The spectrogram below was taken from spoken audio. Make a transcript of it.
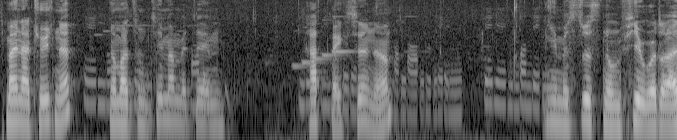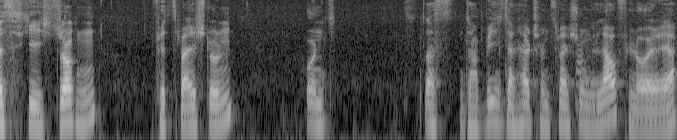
Ich meine natürlich, ne? Nochmal zum Thema mit dem Radwechsel, ne? Ihr müsst wissen, um 4.30 Uhr gehe ich joggen. Für zwei Stunden. Und das, da bin ich dann halt schon zwei Stunden gelaufen, Leute, ja?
